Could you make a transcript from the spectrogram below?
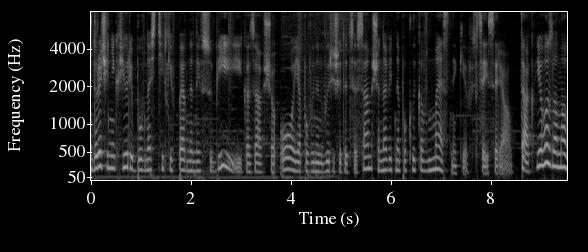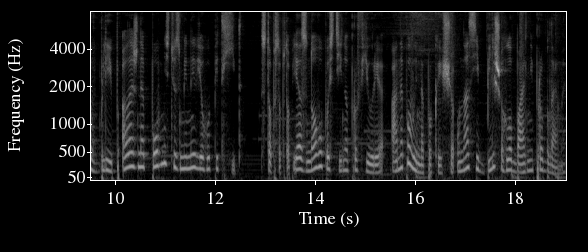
До речі, Нік Ф'юрі був настільки впевнений в собі і казав, що о, я повинен вирішити це сам, що навіть не покликав месників в цей серіал. Так, його зламав бліп, але ж не повністю змінив його підхід. Стоп, стоп, стоп. Я знову постійно про Ф'юрі, а не повинна поки що. У нас є більш глобальні проблеми.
